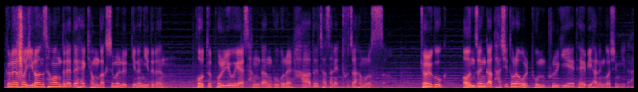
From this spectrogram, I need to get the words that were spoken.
그래서 이런 상황들에 대해 경각심을 느끼는 이들은 포트폴리오의 상당 부분을 하드 자산에 투자함으로써 결국 언젠가 다시 돌아올 돈 풀기에 대비하는 것입니다.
